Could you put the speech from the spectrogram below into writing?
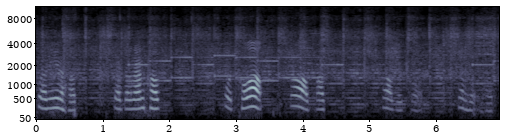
ตัวนี้แหละครับ แต่จากนั้นครับกดเขาว่าชอบครับชอบไปก่อนช่างเถอะครับ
